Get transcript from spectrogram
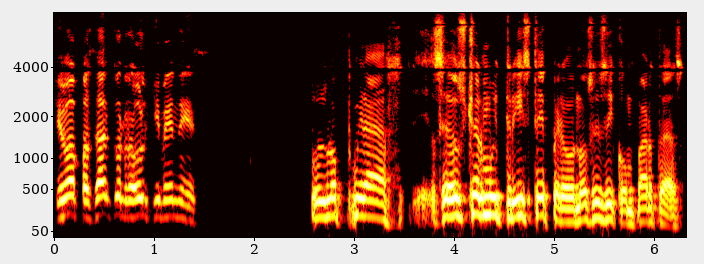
¿qué va a pasar con Raúl Jiménez? Pues lo, mira, se va a escuchar muy triste, pero no sé si compartas.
